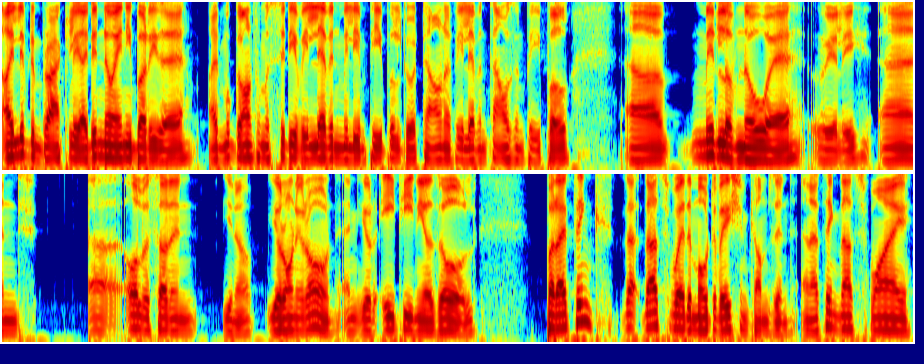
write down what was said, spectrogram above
I, lived in Brackley. I didn't know anybody there. I'd gone from a city of 11 million people to a town of 11,000 people, uh, middle of nowhere, really, and uh, all of a sudden, you know, you're on your own and you're 18 years old. But I think that that's where the motivation comes in, and I think that's why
